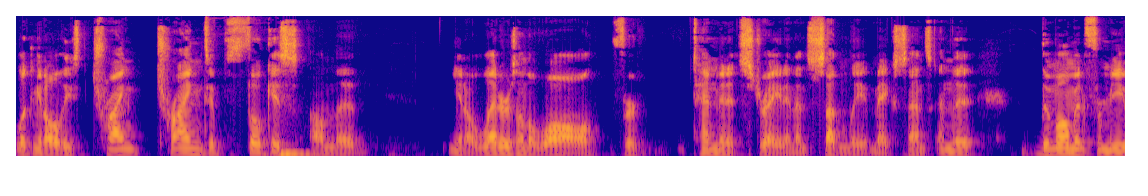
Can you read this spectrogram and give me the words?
looking at all these trying trying to focus on the you know letters on the wall for 10 minutes straight and then suddenly it makes sense. And the the moment for me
